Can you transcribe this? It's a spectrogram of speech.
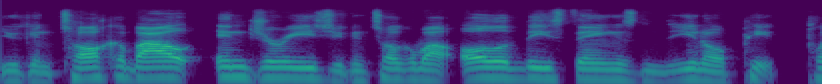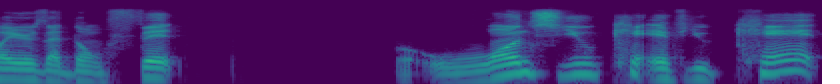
you can talk about injuries, you can talk about all of these things, you know, p- players that don't fit. But once you can, if you can't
